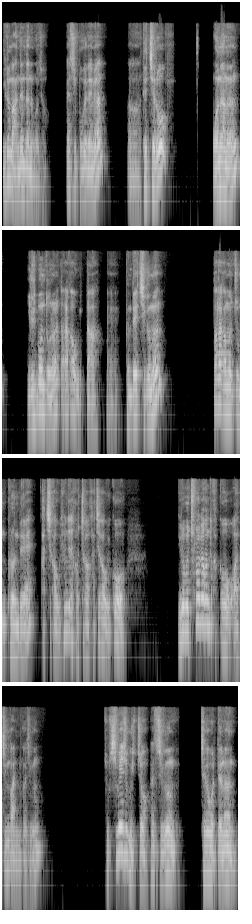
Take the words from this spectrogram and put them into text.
이러면 안 된다는 거죠. 그래서 지금 보게 되면, 어, 대체로 원하는 일본 돈을 따라가고 있다. 예. 근데 지금은 따라가면 좀 그런데 같이 가고, 현재 거쳐가 같이 가고 있고, 이러면 1,500원도 가까워진 거 아닙니까, 지금? 좀 심해지고 있죠. 그래서 지금 제가 볼 때는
